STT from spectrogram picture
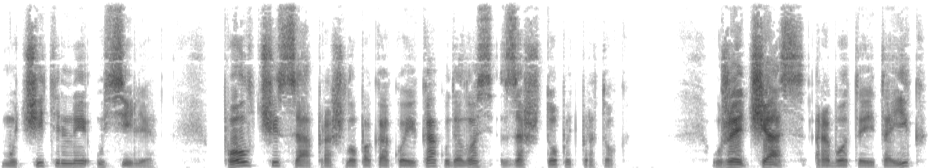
Мучительные усилия. Полчаса прошло, пока кое-как удалось заштопать проток. Уже час работает АИК,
